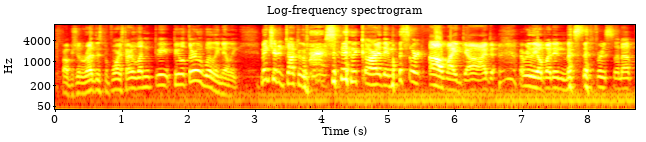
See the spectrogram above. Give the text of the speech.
probably should have read this before I started letting people through willy nilly. Make sure to talk to the person in the car. They must work. Oh my god! I really hope I didn't mess that person up.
